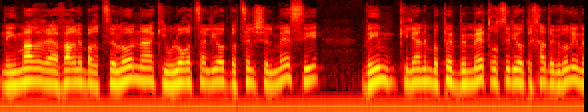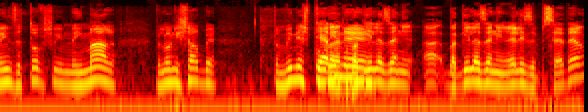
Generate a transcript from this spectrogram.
נאמר הרי עבר לברצלונה כי הוא לא רצה להיות בצל של מסי, ואם קיליאן אמבפה באמת רוצה להיות אחד הגדולים, האם זה טוב שהוא עם נאמר ולא נשאר ב... אתה מבין, יש פה כן, רק מין... אה, בגיל הזה, אה, בגיל הזה נראה לי זה בסדר.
